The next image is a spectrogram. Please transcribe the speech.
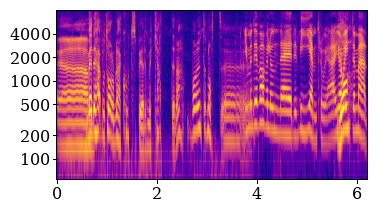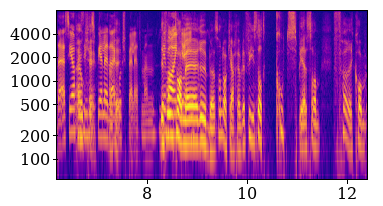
Ehm, Men det här på tal om det här kortspelet med katterna, var det inte något... Eh, Jo men det var väl under VM tror jag. Jag Ja. var inte med där så jag har faktiskt Okej, inte spelat det där okej. kortspelet men det, det får var vi ta med Rubensson då kanske. Det finns något kortspel som förekom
